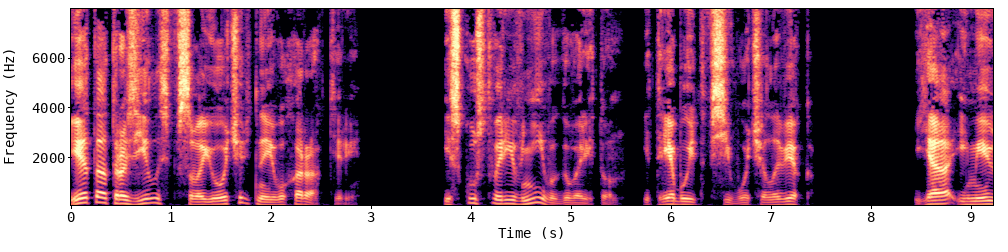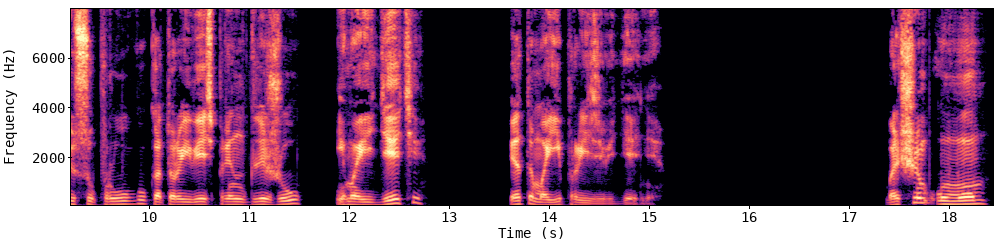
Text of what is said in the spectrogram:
и это отразилось, в свою очередь, на его характере. «Искусство ревниво», — говорит он, — «и требует всего человека. Я имею супругу, которой весь принадлежу, и мои дети это мои произведения. Большим умом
